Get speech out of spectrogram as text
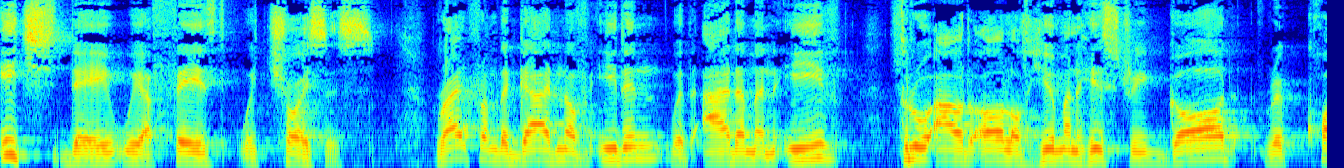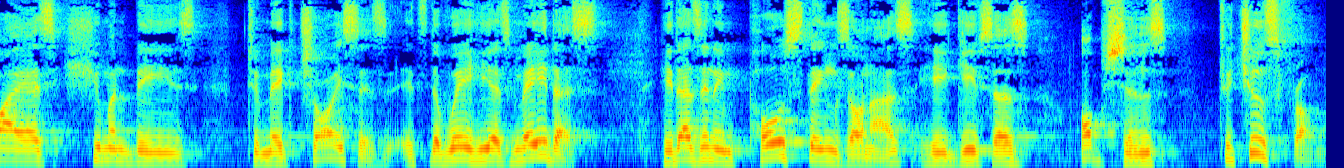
each day we are faced with choices. Right from the Garden of Eden with Adam and Eve, Throughout all of human history, God requires human beings to make choices. It's the way He has made us. He doesn't impose things on us, He gives us options to choose from.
